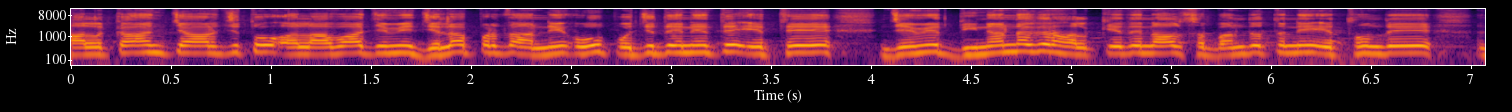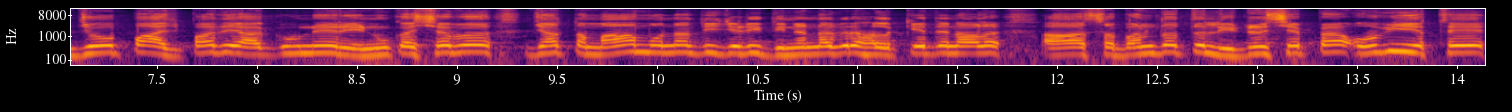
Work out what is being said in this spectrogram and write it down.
ਹਲਕਾ ਇੰਚਾਰਜ ਤੋਂ ਇਲਾਵਾ ਜਿਵੇਂ ਜ਼ਿਲ੍ਹਾ ਪ੍ਰਧਾਨ ਨੇ ਉਹ ਪੁੱਜਦੇ ਨੇ ਤੇ ਇੱਥੇ ਜਿਵੇਂ ਦੀਨਾਨਗਰ ਹਲਕੇ ਦੇ ਨਾਲ ਸੰਬੰਧਿਤ ਨੇ, ਇੱਥੋਂ ਦੇ ਜੋ ਭਾਜਪਾ ਦੇ ਆਗੂ ਨੇ ਰੇਨੂ ਕਸ਼ਪ ਜਾਂ ਤਮਾਮ ਉਹਨਾਂ ਦੀ ਜਿਹੜੀ ਦੀਨਾਨਗਰ ਹਲਕੇ ਦੇ ਨਾਲ ਸੰਬੰਧਿਤ ਲੀਡਰਸ਼ਿਪ ਹੈ, ਉਹ ਵੀ ਇੱਥੇ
